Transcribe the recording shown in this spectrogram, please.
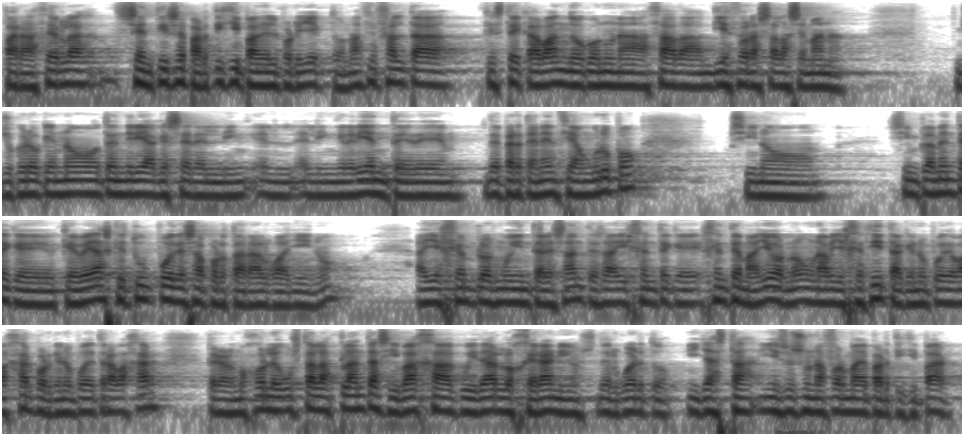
para hacerla sentirse partícipa del proyecto. No hace falta que esté cavando con una azada 10 horas a la semana. Yo creo que no tendría que ser el, ingrediente de, pertenencia a un grupo, sino simplemente que, que veas que tú puedes aportar algo allí, ¿no? Hay ejemplos muy interesantes. Hay gente, que, gente mayor, ¿no? una viejecita que no puede bajar porque no puede trabajar, pero a lo mejor le gustan las plantas y baja a cuidar los geranios del huerto y ya está. Y eso es una forma de participar.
